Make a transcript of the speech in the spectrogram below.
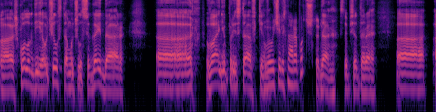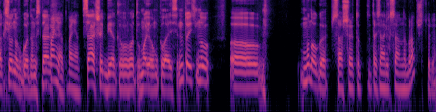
а, школа, где я учился, там учился Гайдар, а, Ваня Приставкин. Вы учились на аэропорте, что ли? Да, 152-я. А, Аксенов годом старше. Ну, понятно, понятно. Саша Бекова вот в моем классе. Ну, то есть, ну, э, много. Саша, это Татьяна Александровна брат, что ли?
